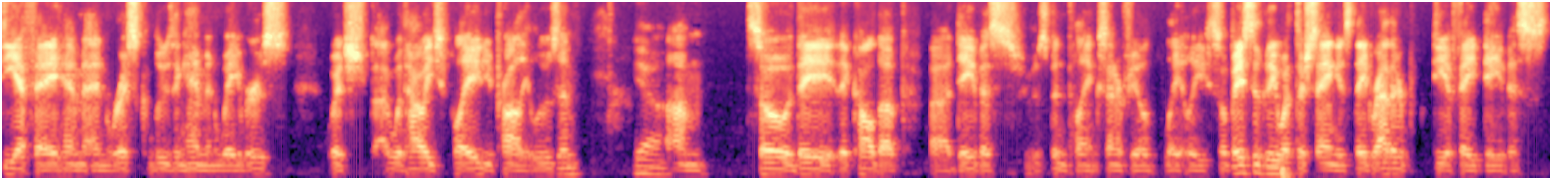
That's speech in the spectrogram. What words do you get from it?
DFA him and risk losing him in waivers, which uh, with how he's played, you'd probably lose him. Yeah. Um. So they they called up uh, Davis, who's been playing center field lately. So basically, what they're saying is they'd rather DFA Davis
